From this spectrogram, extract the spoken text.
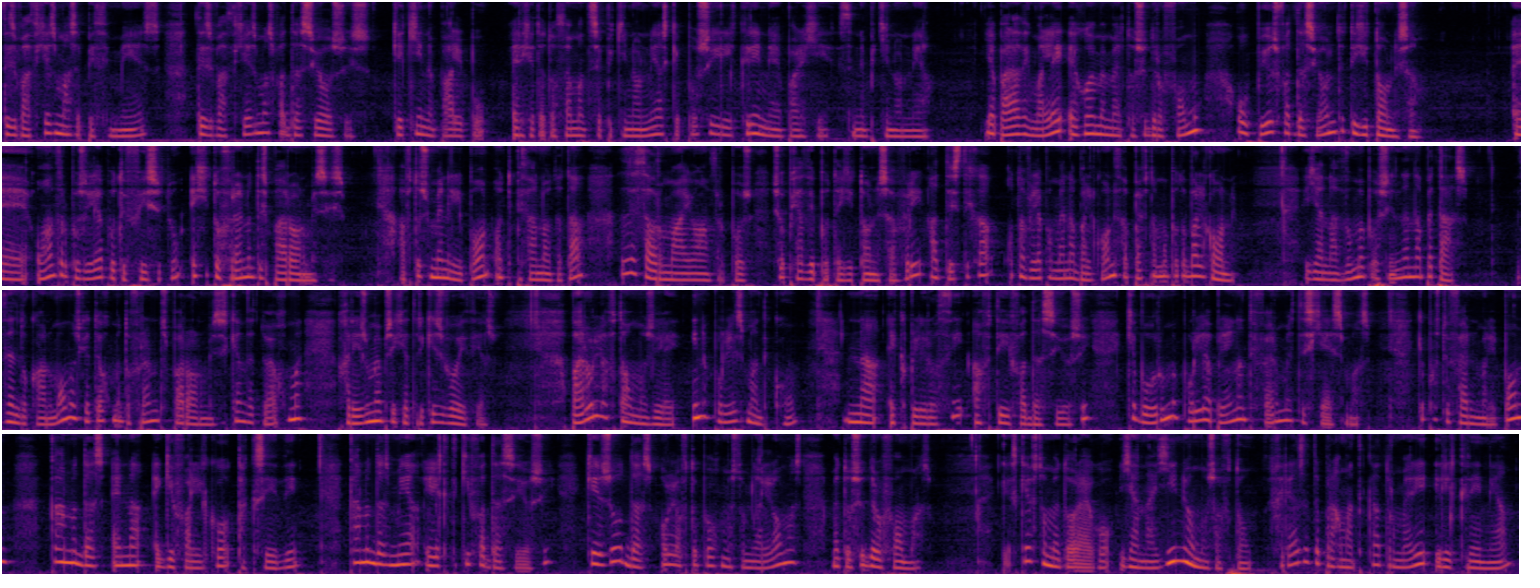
τις βαθιές μας επιθυμίες, τις βαθιές μας φαντασιώσεις. Και εκεί είναι πάλι που έρχεται το θέμα της επικοινωνίας και πόση ειλικρίνεια υπάρχει στην επικοινωνία. Για παράδειγμα λέει, εγώ είμαι με τον σύντροφό μου, ο οποίος φαντασιώνεται τη γειτόνισσα. Ε, ο άνθρωπος λέει από τη φύση του έχει το φρένο της παρόρμησης. Αυτό σημαίνει λοιπόν ότι πιθανότατα δεν θα ορμάει ο άνθρωπος σε οποιαδήποτε γειτόνισσα βρει, αντίστοιχα όταν βλέπαμε ένα μπαλκόνι θα πέφταμε από το μπαλκόνι. Για να δούμε πώς είναι να πετάς. Δεν το κάνουμε όμως γιατί έχουμε το φρένο της παρόρμησης και αν δεν το έχουμε, χρήζουμε ψυχιατρικής βοήθειας. Παρ' όλα αυτά όμως λέει, είναι πολύ σημαντικό να εκπληρωθεί αυτή η φαντασίωση και μπορούμε πολύ απλά να τη φέρουμε στη σχέση μας. Και πώς τη φέρνουμε λοιπόν, κάνοντας ένα εγκεφαλικό ταξίδι, κάνοντας μια λεκτική φαντασίωση και ζώντας όλο αυτό που έχουμε στο μυαλό μας με το σύντροφό μας. Και σκέφτομαι τώρα εγώ, για να γίνει όμως αυτό, χρειάζεται πραγματικά τρομερή ειλικρίνεια,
